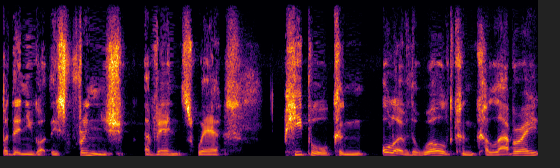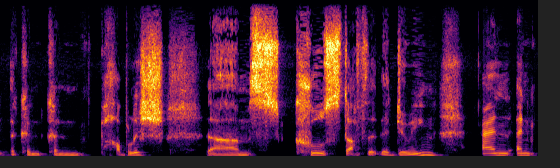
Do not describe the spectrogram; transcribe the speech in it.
but then you've got these fringe events where people can all over the world can collaborate, can can publish um, cool stuff that they're doing, and and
